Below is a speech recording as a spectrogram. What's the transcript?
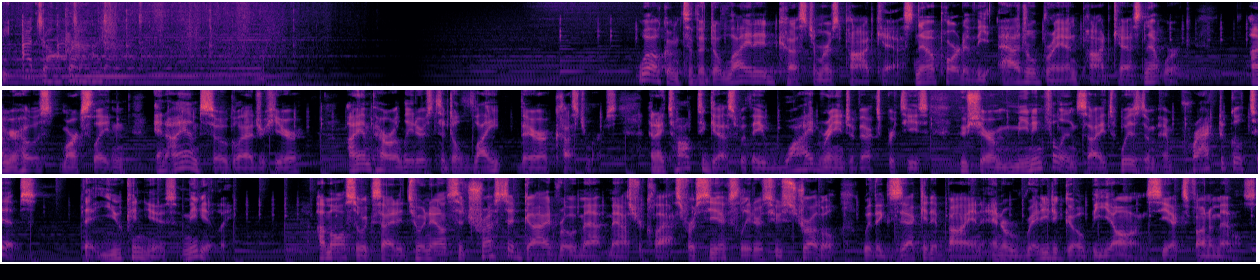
the Agile brand. Welcome to the Delighted Customers Podcast, now part of the Agile Brand Podcast Network. I'm your host, Mark Slatin, and I am so glad you're here. I empower leaders to delight their customers, and I talk to guests with a wide range of expertise who share meaningful insights, wisdom, and practical tips that you can use immediately. I'm also excited to announce the Trusted Guide Roadmap Masterclass for CX leaders who struggle with executive buy in and are ready to go beyond CX fundamentals.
